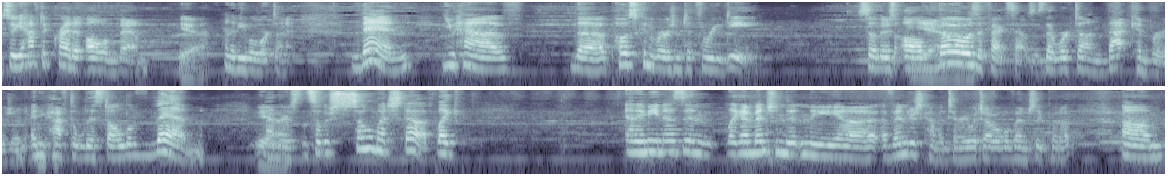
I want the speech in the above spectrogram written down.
So you have to credit all of them Yeah. and the people who worked on it. Then you have the post conversion to 3D. So there's all Yeah. those effects houses that worked on that conversion, and you have to list all of them. Yeah. And there's so there's so much stuff. Like, and I mean, as in, like I mentioned it in the uh, Avengers commentary, which I will eventually put up. Um,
